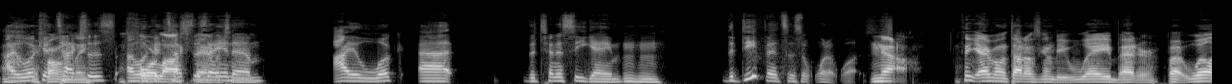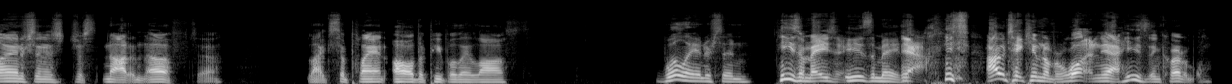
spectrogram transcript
I Ah, look at. Texas. I look at Texas A and M. I look at the Tennessee game. Mhm. The defense isn't what it was. No, I think everyone thought it was going to be way better, but Will Anderson is just not enough to like supplant all the people they lost. Will Anderson, He's amazing. he's amazing. yeah, he's. I would take him number one. Yeah, he's incredible.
